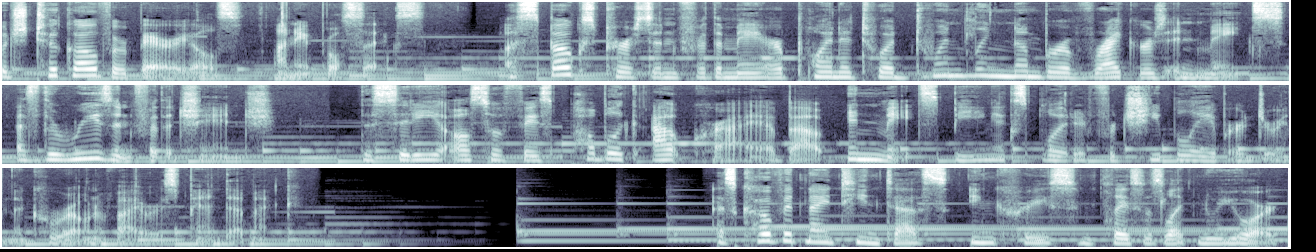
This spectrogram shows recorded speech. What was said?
which took over burials on April 6. A spokesperson for the mayor pointed to a dwindling number of Rikers inmates as the reason for the change. The city also faced public outcry about inmates being exploited for cheap labor during the coronavirus pandemic. As COVID 19 deaths increase in places like New York,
